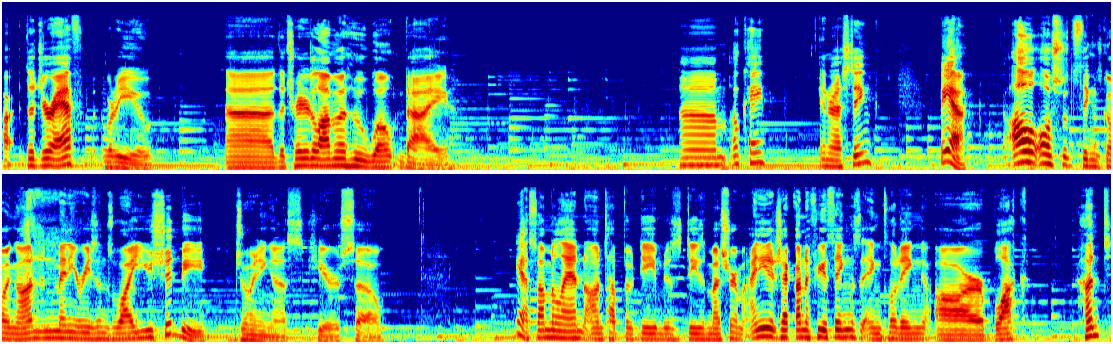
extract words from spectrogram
uh, the giraffe? What are you? Uh, the trader llama who won't die. Um, okay. Interesting. But yeah, all, all sorts of things going on and many reasons why you should be joining us here, so... Yeah, so I'm gonna land on top of Dee's mushroom. I need to check on a few things, including our block hunt,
